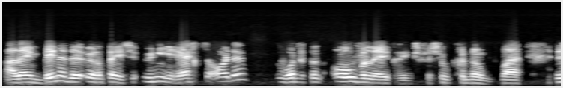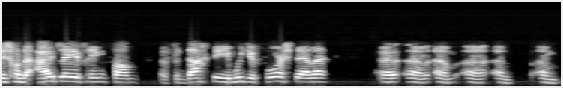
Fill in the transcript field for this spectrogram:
Alleen binnen de Europese Unie rechtsorde wordt het een overleveringsverzoek genoemd. Maar het is gewoon de uitlevering van een verdachte. Je moet je voorstellen, een, een, een, een,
